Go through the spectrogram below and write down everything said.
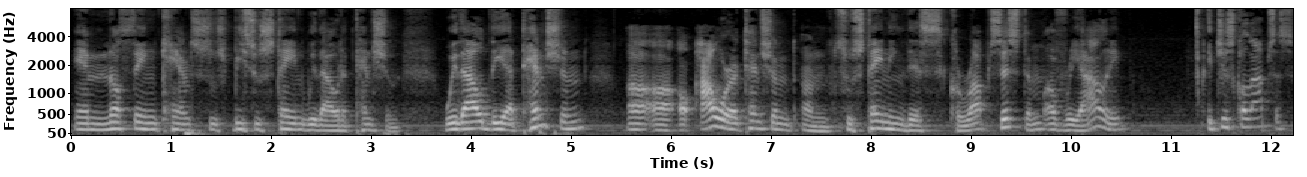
And nothing can be sustained without attention. Without the attention, uh, uh, our attention on sustaining this corrupt system of reality, it just collapses.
